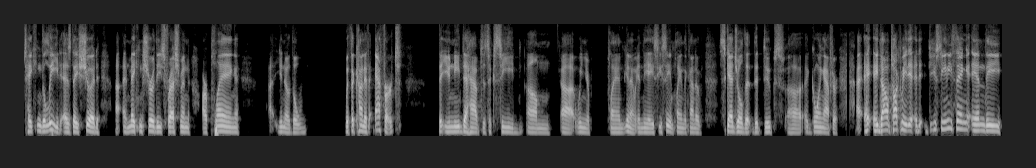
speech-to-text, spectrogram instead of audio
taking the lead as they should uh, and making sure these freshmen are playing, uh, you know, the with the kind of effort that you need to have to succeed um, uh, when you're playing, you know, in the ACC and playing the kind of schedule that that Duke's uh, going after. Hey, hey, Donald, talk to me. Do you see anything in the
